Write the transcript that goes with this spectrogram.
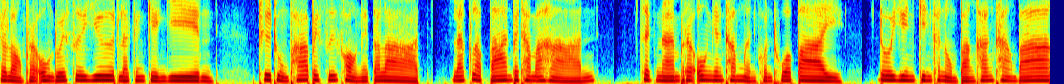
ฉลองพระองค์ด้วยเสื้อยืดและกางเกงยีน ถือถุงผ้าไปซื้อของในตลาด และกลับบ้านไปทำอาหาร จากนั้นพระองค์ยังทำเหมือนคนทั่วไป โดยยืนกินขนมปังข้างทางบ้าง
